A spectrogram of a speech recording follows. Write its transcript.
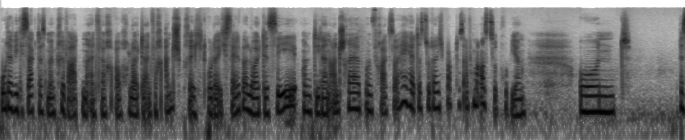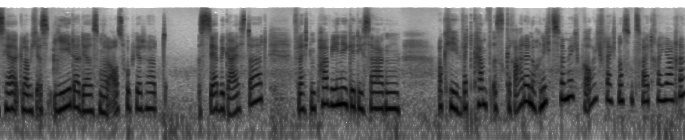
Oder wie gesagt, dass mein Privaten einfach auch Leute einfach anspricht oder ich selber Leute sehe und die dann anschreibe und frage so, hey, hättest du da nicht Bock, das einfach mal auszuprobieren? Und bisher, glaube ich, ist jeder, der es mal ausprobiert hat, sehr begeistert. Vielleicht ein paar wenige, die sagen, okay, Wettkampf ist gerade noch nichts für mich, brauche ich vielleicht noch so zwei, drei Jahre.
